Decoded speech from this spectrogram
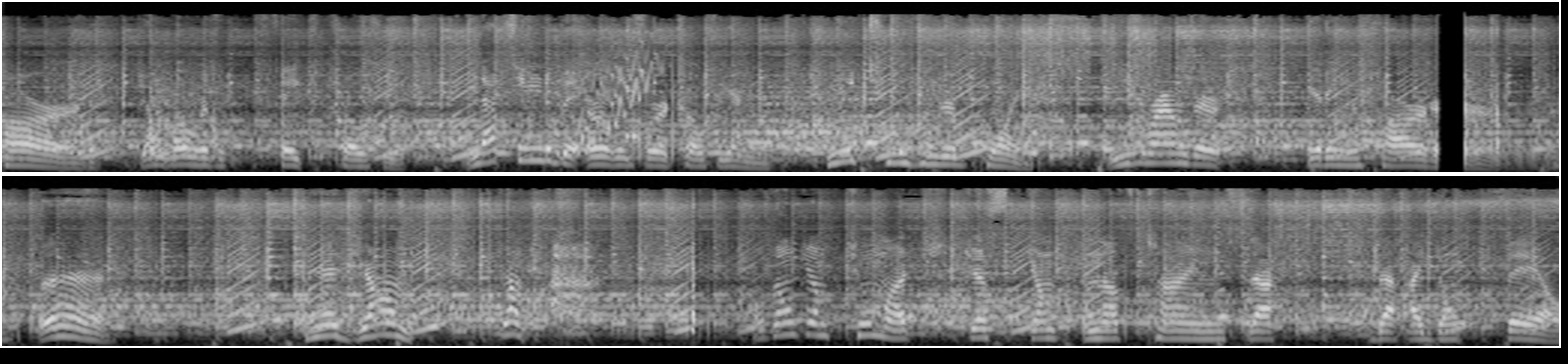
hard. Jump over the fake trophy. And that seemed a bit early for a trophy anyway. Only 200 points. These rounds are getting harder. Ugh. Yeah, jump. Jump. Well, don't jump too much. Just jump enough times that that I don't fail.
